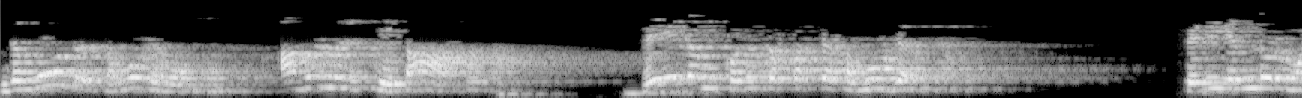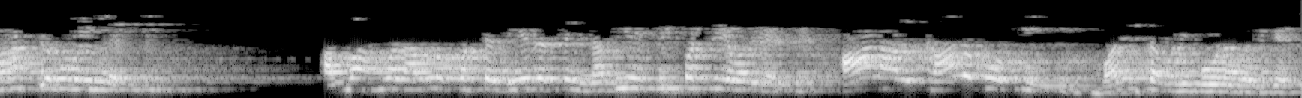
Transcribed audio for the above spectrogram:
இந்த மூன்று சமூகமும் அவர்களுக்கு தான் வேதம் கொடுக்கப்பட்ட சமூகம். பெரிய எந்த ஒரு மாற்றமும் இல்லை. அம்மாவால் அருளப்பட்ட வேதத்தை நபியை பின்பற்றியவர்கள் ஆனால் காலப்போக்கி வழி தவறி போனவர்கள்.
